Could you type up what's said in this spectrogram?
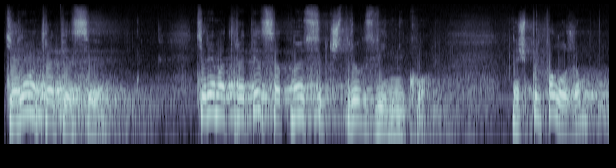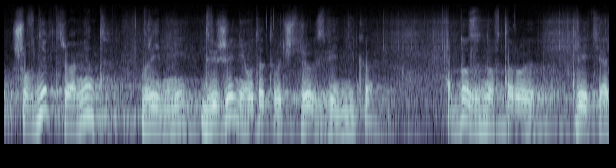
Теорема трапеции. Теорема трапеции относится к четырехзвеннику. Значит, предположим, что в некоторый момент времени движение вот этого четырехзвенника, одно звено, второе, третье,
